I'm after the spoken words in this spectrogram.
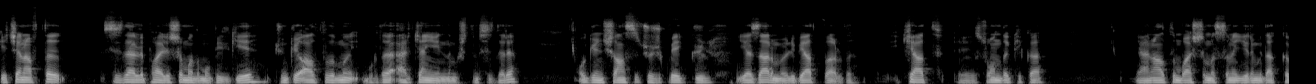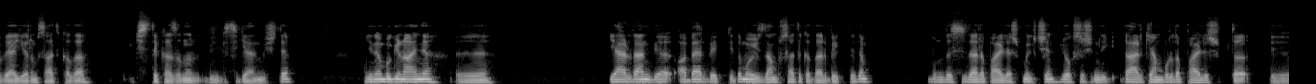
Geçen hafta sizlerle paylaşamadım o bilgiyi. Çünkü altılımı burada erken yayınlamıştım sizlere. O gün Şanslı Çocuk ve Gül yazar mı öyle bir at vardı. İki at e, son dakika yani altın başlamasına 20 dakika veya yarım saat kala ikisi de kazanır bilgisi gelmişti. Yine bugün aynı e, yerden bir haber bekledim. O yüzden bu saate kadar bekledim. Bunu da sizlerle paylaşmak için. Yoksa şimdi daha erken burada paylaşıp da e,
